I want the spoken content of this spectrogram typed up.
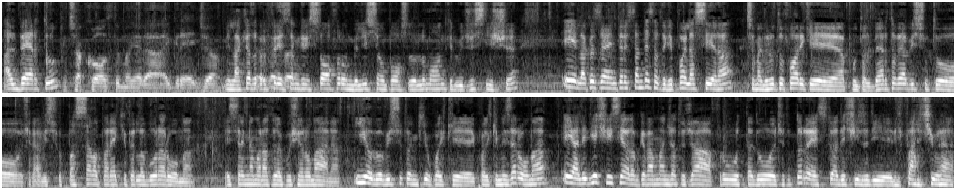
Alberto Che ci ha accolto in maniera egregia. nella casa preferita di casa- San Cristoforo, un bellissimo posto d'Ollomonte che lui gestisce. E la cosa interessante è stata che poi la sera, insomma, è venuto fuori che appunto Alberto aveva vissuto, cioè aveva vissuto, passava parecchio per lavoro a Roma e si era innamorato della cucina romana. Io avevo vissuto anch'io qualche, qualche mese a Roma e alle 10 di sera, dopo che avevamo mangiato già frutta, dolce e tutto il resto, ha deciso di, di farci una,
